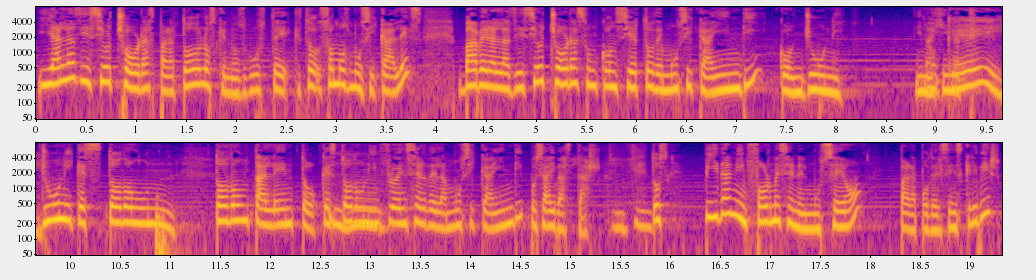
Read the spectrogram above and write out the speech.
Y a las 18 horas, para todos los que nos guste, que somos musicales, va a haber a las 18 horas un concierto de música indie con Juni. Imagínate. Okay. Juni, que es todo un todo un talento, que es uh -huh. todo un influencer de la música indie, pues ahí va a estar. Uh -huh. Entonces, pidan informes en el museo para poderse inscribir.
